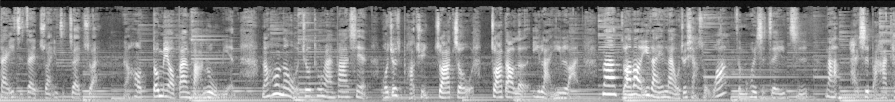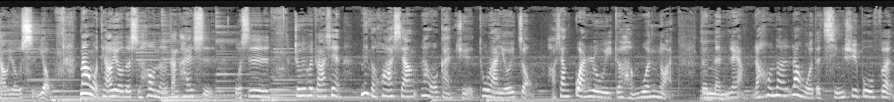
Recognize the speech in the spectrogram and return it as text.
袋一直在转，一直在转，然后都没有办法入眠。然后呢，我就突然发现，我就跑去抓周，抓到了一篮一篮。那抓到一篮一篮，我就想说，哇，怎么会是这一支？那还是把它调油使用。那我调油的时候呢，刚开始我是就会发现那个花香让我感觉突然有一种。好像灌入一个很温暖的能量，然后呢，让我的情绪部分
